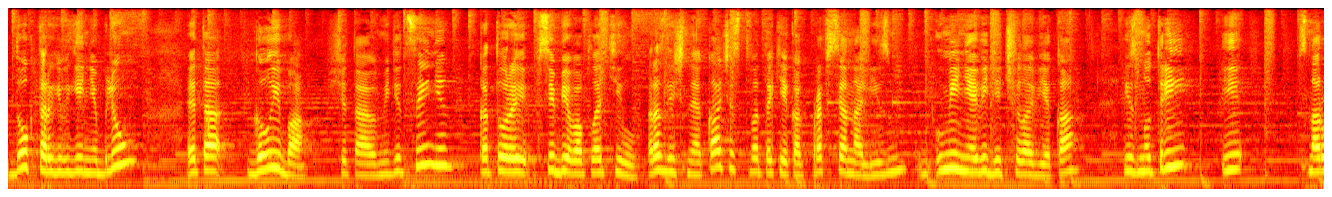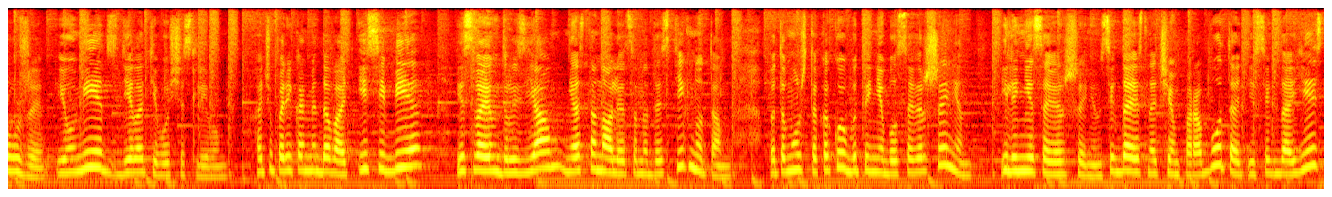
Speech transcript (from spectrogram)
Доктор Евгений Блюм – это глыба, считаю, в медицине, который в себе воплотил различные качества, такие как профессионализм, умение видеть человека изнутри и снаружи, и умеет сделать его счастливым. Хочу порекомендовать и себе, и своим друзьям не останавливаться на достигнутом, потому что какой бы ты ни был совершенен или несовершенен, всегда есть над чем поработать и всегда есть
